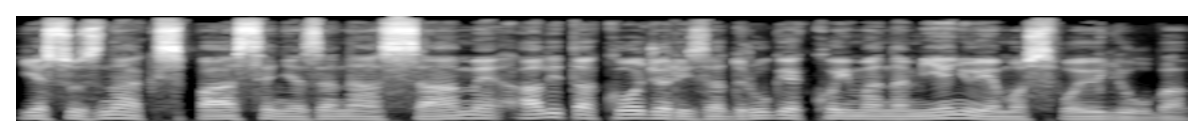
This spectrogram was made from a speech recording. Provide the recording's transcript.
jesu znak spasenja za nas same, ali također i za druge kojima namjenjujemo svoju ljubav.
